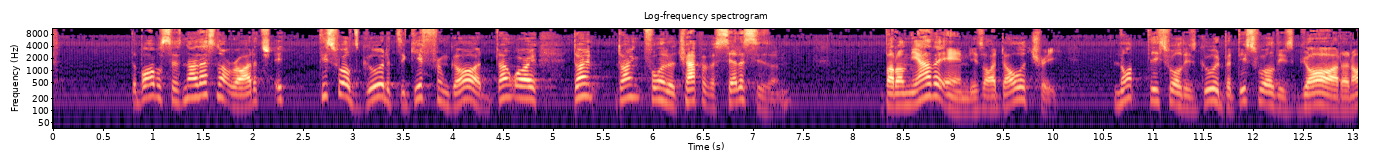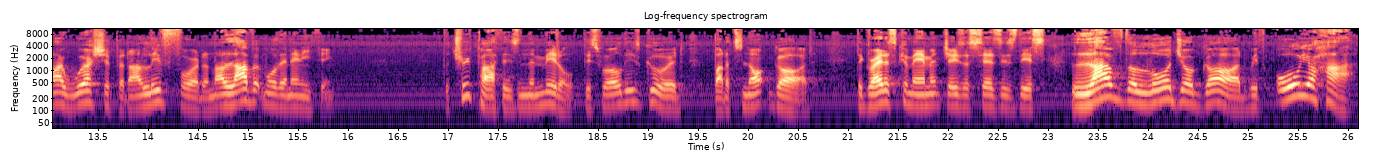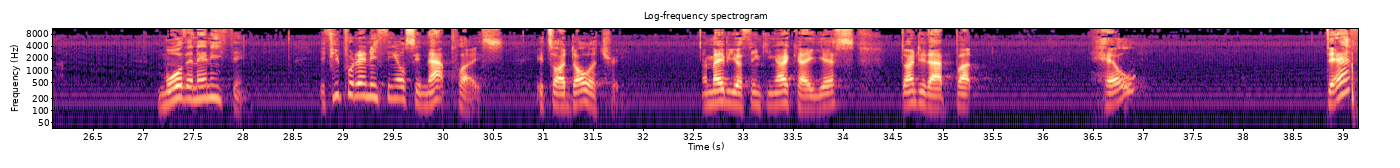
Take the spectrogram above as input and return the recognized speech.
The Bible says, no, that's not right. It, this world's good. It's a gift from God. Don't worry. Don't, don't fall into the trap of asceticism. But on the other end is idolatry. Not this world is good, but this world is God, and I worship it, and I live for it, and I love it more than anything. The true path is in the middle. This world is good, but it's not God. The greatest commandment, Jesus says, is this love the Lord your God with all your heart, more than anything. If you put anything else in that place, it's idolatry. And maybe you're thinking, okay, yes, don't do that, but hell? Death?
